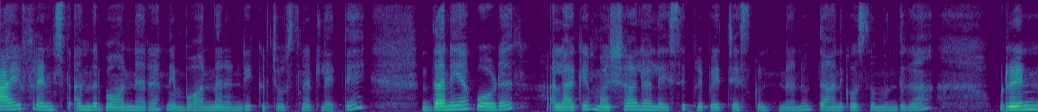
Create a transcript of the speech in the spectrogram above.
హాయ్ ఫ్రెండ్స్ అందరు బాగున్నారా? నేను బాగున్నానండి. ఇక్కడ చూసినట్లయితే ధనియా పౌడర్ అలాగే మసాలాలు వేసి ప్రిపేర్ చేసుకుంటున్నాను. దానికోసం ముందుగా రెండు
